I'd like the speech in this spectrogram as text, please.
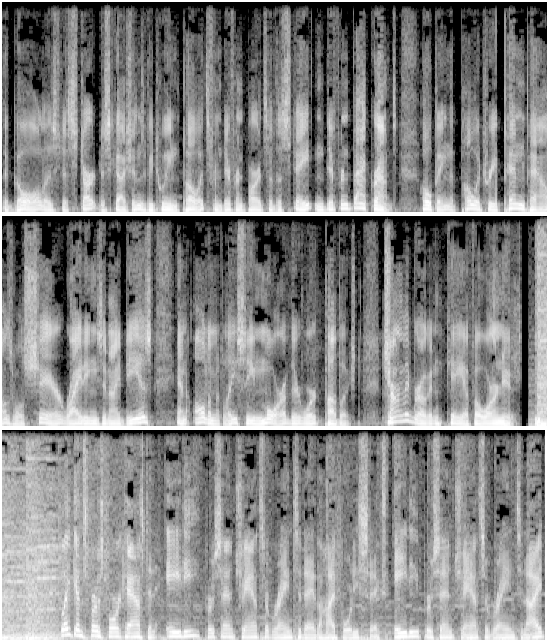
The goal is to start discussions between poets from different parts of the state and different backgrounds, hoping the poetry pen pals will share writings and ideas and ultimately ultimately see more of their work published. Charlie Brogan, KFOR News. Lincoln's first forecast an 80% chance of rain today, the high 46. 80% chance of rain tonight,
